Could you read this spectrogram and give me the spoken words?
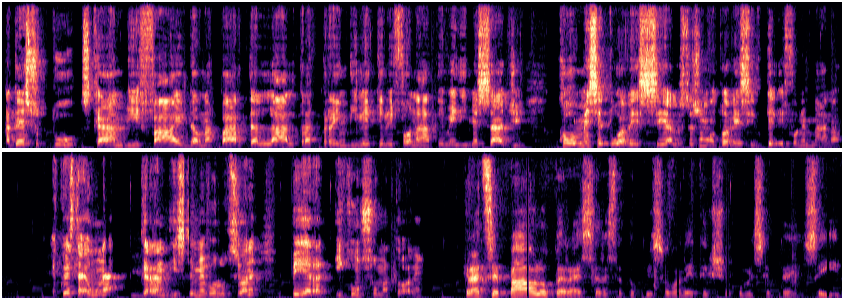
Adesso tu scambi i file da una parte all'altra prendi le telefonate vedi i messaggi come se tu avessi allo stesso modo tu avessi il telefono in mano. E questa è una grandissima evoluzione per i consumatori Grazie Paolo per essere stato qui su Tech Show, come sempre sei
